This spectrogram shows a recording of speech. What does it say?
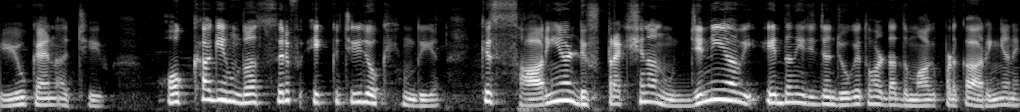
ਯੂ ਕੈਨ ਅਚੀਵ ਔਖਾ ਕੀ ਹੁੰਦਾ, ਸਿਰਫ ਇੱਕ ਚੀਜ਼ ਔਖੀ ਹੁੰਦੀ ਹੈ ਕਿ ਸਾਰੀਆਂ ਡਿਸਟਰੈਕਸ਼ਨਾਂ ਨੂੰ, ਜਿੰਨੀਆਂ ਵੀ ਇਦਾਂ ਦੀਆਂ ਚੀਜ਼ਾਂ ਜੋ ਕਿ ਤੁਹਾਡਾ ਦਿਮਾਗ ਭੜਕਾ ਰਹੀਆਂ ਨੇ,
